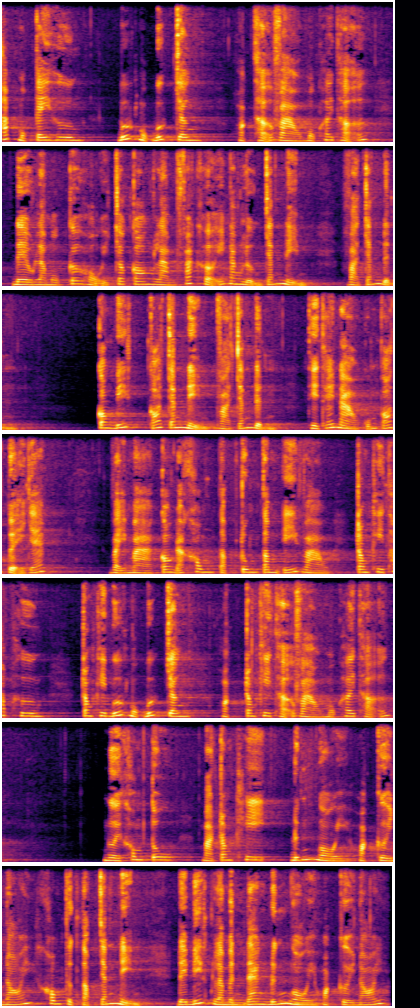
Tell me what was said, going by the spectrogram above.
Thắp một cây hương, bước một bước chân, hoặc thở vào một hơi thở đều là một cơ hội cho con làm phát khởi năng lượng chánh niệm và chánh định. Con biết có chánh niệm và chánh định thì thế nào cũng có tuệ giác. Vậy mà con đã không tập trung tâm ý vào trong khi thắp hương, trong khi bước một bước chân hoặc trong khi thở vào một hơi thở. Người không tu mà trong khi đứng ngồi hoặc cười nói không thực tập chánh niệm để biết là mình đang đứng ngồi hoặc cười nói.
